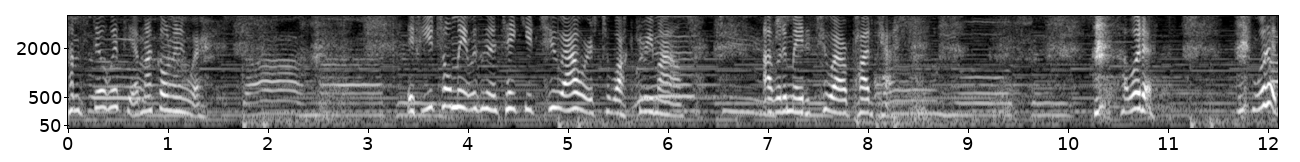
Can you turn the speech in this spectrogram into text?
I'm still with you. I'm not going anywhere. If you told me it was going to take you two hours to walk three miles, I would have made a two hour podcast. I would have. I would.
